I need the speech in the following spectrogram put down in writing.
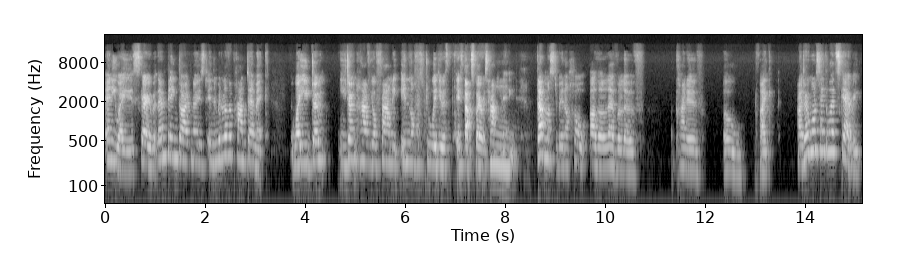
anyway is scary, but then being diagnosed in the middle of a pandemic where you don't you don't have your family in the hospital with you if, if that's where it's Mm. happening, that must have been a whole other level of kind of oh like I don't want to say the word scary,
